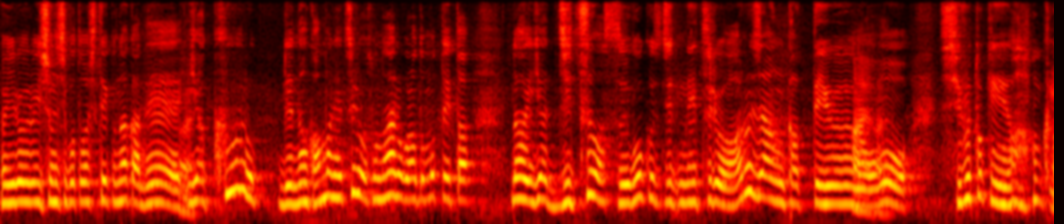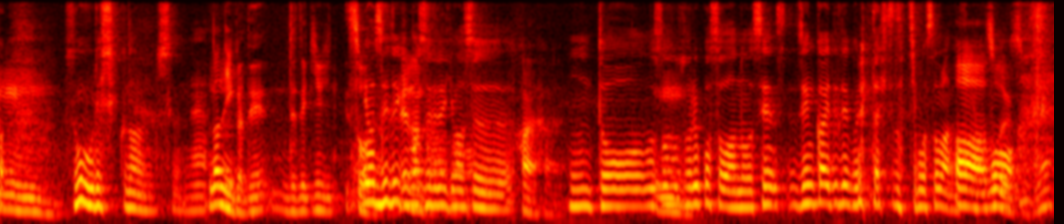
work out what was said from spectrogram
いろいろ一緒に仕事をしていく中で、はい。い、やクールでなんかあんま熱量そんなないのかなと思っていたらいや実はすごくじ熱量あるじゃんかっていうのを知る時になんかうん。すごい嬉しくなるんですよね。何人かで出てきそいうやですね出てきます出てきます。はいはい。本当そうん。それこそあのせ前回出てくれた人たちもそうなんですけど。もああそうですよね。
